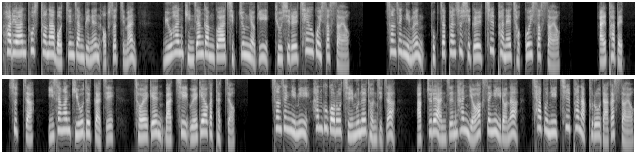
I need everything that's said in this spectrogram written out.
화려한 포스터나 멋진 장비는 없었지만 묘한 긴장감과 집중력이 교실을 채우고 있었어요. 선생님은 복잡한 수식을 칠판에 적고 있었어요. 알파벳, 숫자, 이상한 기호들까지 저에겐 마치 외계어 같았죠. 선생님이 한국어로 질문을 던지자 앞줄에 앉은 한 여학생이 일어나 차분히 칠판 앞으로 나갔어요.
